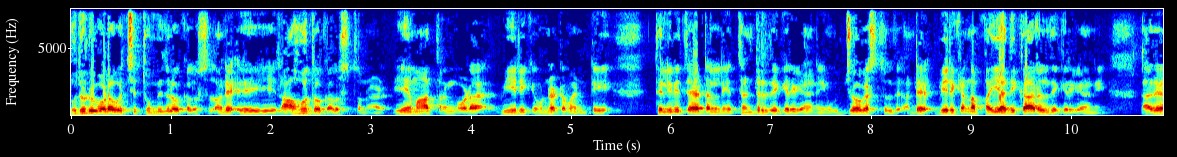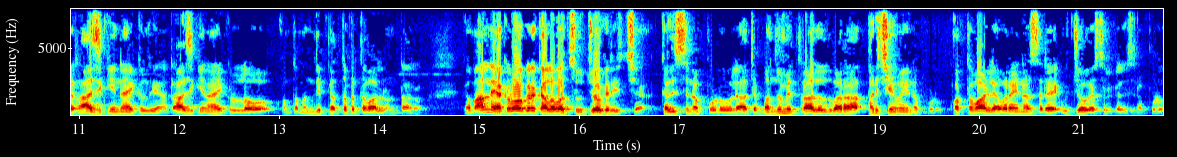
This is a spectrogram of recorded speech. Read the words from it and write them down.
బుధుడు కూడా వచ్చి తొమ్మిదిలో కలుస్తు అంటే ఈ రాహుతో కలుస్తున్నాడు. ఏమాత్రం కూడా వీరికి ఉన్నటువంటి తెలివితేటల్ని తండ్రి దగ్గర కానీ ఉద్యోగస్తుల అంటే వీరికన్నా పై అధికారుల దగ్గర కానీ అదే రాజకీయ నాయకులు రాజకీయ నాయకుల్లో కొంతమంది పెద్ద పెద్ద వాళ్ళు ఉంటారు. గమాలని ఎక్కడో ఒకరు కలవచ్చు ఉద్యోగరీత్యా. కలిసినప్పుడు లేకపోతే బంధుమిత్రాదుల ద్వారా పరిచయం అయినప్పుడు కొత్త వాళ్ళు ఎవరైనా సరే ఉద్యోగస్తులు కలిసినప్పుడు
